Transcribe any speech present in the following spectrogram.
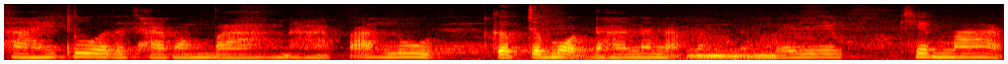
ทาให้ทั่วแต่ทาบางๆนะคะป้ารูดเกือบจะหมดนะคะนั่นแหะมันไม่ได้เข้มมาก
